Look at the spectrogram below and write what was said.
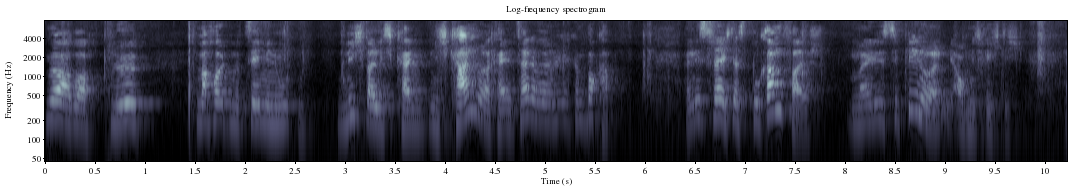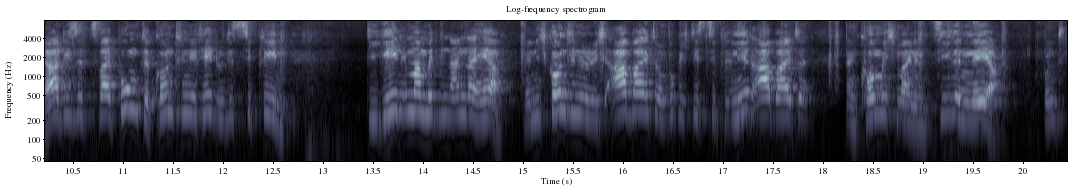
ja, aber nö, ich mache heute nur 10 Minuten. Nicht, weil ich kein, nicht kann oder keine Zeit sondern weil ich keinen Bock habe. Dann ist vielleicht das Programm falsch meine Disziplin auch nicht richtig. Ja, diese zwei Punkte, Kontinuität und Disziplin, die gehen immer miteinander her. Wenn ich kontinuierlich arbeite und wirklich diszipliniert arbeite, dann komme ich meinen Zielen näher. Und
